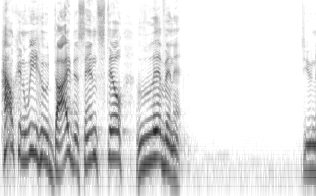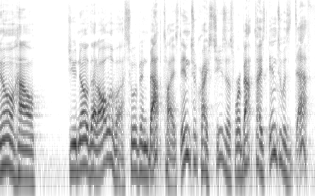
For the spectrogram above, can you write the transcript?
How can we who died to sin still live in it? Do you know how? Do you know that all of us who have been baptized into Christ Jesus were baptized into his death?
